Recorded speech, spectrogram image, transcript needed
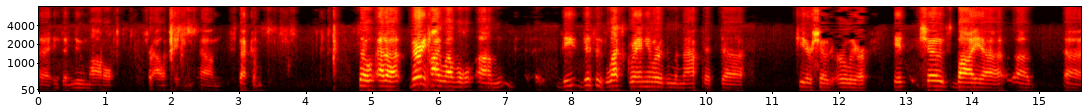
uh, is a new model for allocating um, spectrum. So at a very high level, um, the, this is less granular than the map that uh, Peter showed earlier. It shows by uh, uh, uh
